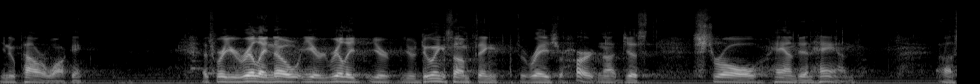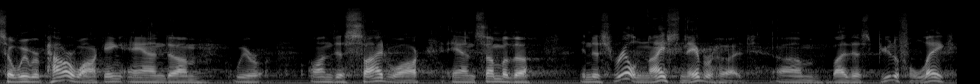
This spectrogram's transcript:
You know power walking. That's where you really know you're really you're, you're doing something to raise your heart, not just stroll hand in hand. Uh, so we were power walking, and um, we were on this sidewalk, and some of the in this real nice neighborhood um, by this beautiful lake,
